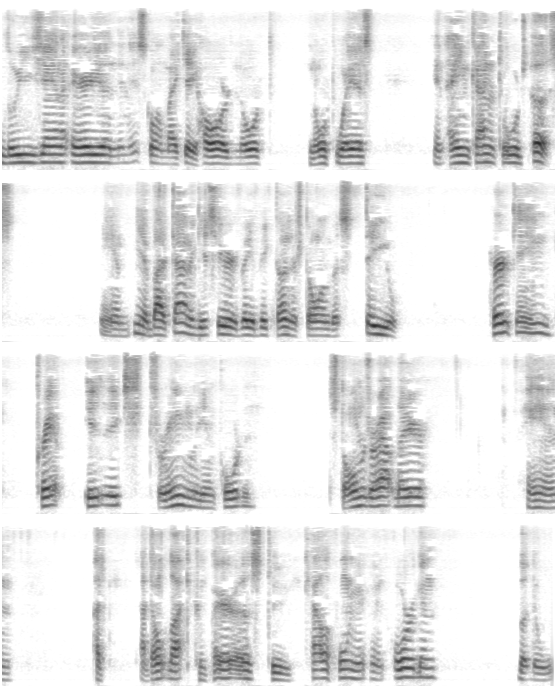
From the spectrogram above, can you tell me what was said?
Louisiana area, and then it's going to make a hard north, northwest, and aim kind of towards us. And you know, by the time it gets here, it'll be a big thunderstorm. But still, hurricane prep is extremely important. Storms are out there, and I, I don't like to compare us to California and Oregon, but the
